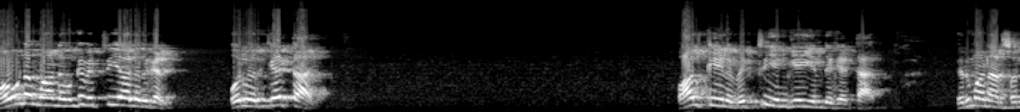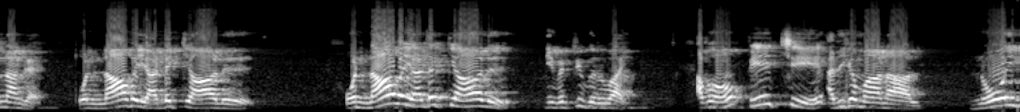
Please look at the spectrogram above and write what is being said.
மௌனமானவங்க வெற்றியாளர்கள். ஒருவர் கேட்டார் வாழ்க்கையில வெற்றி எங்கே? என்று கேட்டார். பெருமானார் சொன்னாங்க உன் நாவை அடக்கி ஆளு. உன் நாவை அடக்கி ஆளு. நீ வெற்றி பெறுவாய். அப்போ பேச்சு அதிகமானால் நோய்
